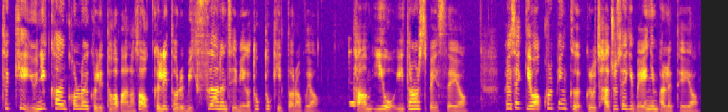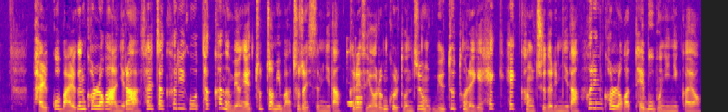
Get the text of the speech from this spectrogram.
특히 유니크한 컬러의 글리터가 많아서 글리터를 믹스하는 재미가 톡톡히 있더라고요. 다음 2호 이터널 스페이스예요. 회색기와 쿨핑크 그리고 자주색이 메인인 팔레트예요. 밝고 맑은 컬러가 아니라 살짝 흐리고 탁한 음영에 초점이 맞춰져 있습니다. 그래서 여름 쿨톤 중 뮤트 톤에게 핵, 핵 강추드립니다. 흐린 컬러가 대부분이니까요.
